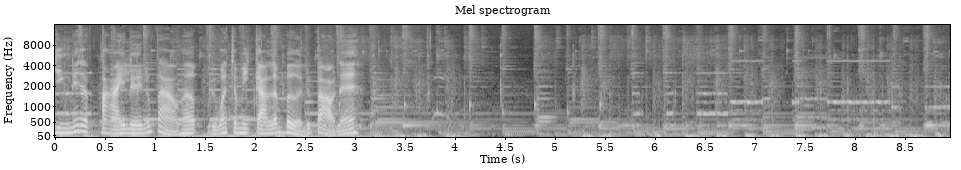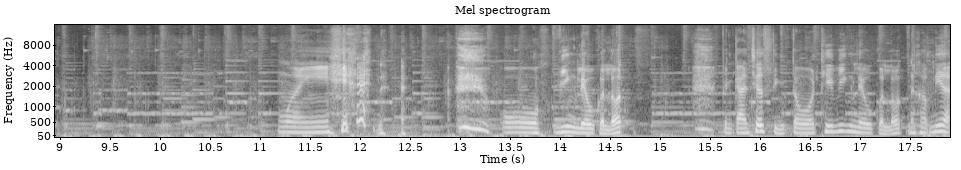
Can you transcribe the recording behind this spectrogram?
ยิงเนี่ยจะตายเลยหรือเปล่าครับ หรือว่าจะมีการระเบิดหรือเปล่านะ ม่โอ้วิ่งเร็วกว่ารถ เป็นการเชิดสิงโตที่วิ่งเร็วกว่ารถนะครับเนี่ย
